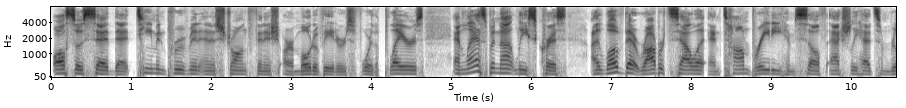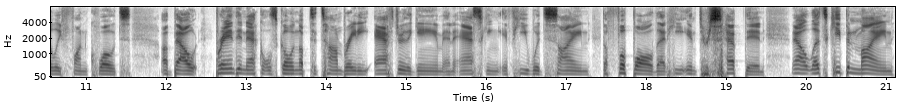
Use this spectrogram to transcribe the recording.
Also said that team improvement and a strong finish are motivators for the players. And last but not least, Chris, I love that Robert Saleh and Tom Brady himself actually had some really fun quotes about Brandon Echols going up to Tom Brady after the game and asking if he would sign the football that he intercepted. Now, let's keep in mind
